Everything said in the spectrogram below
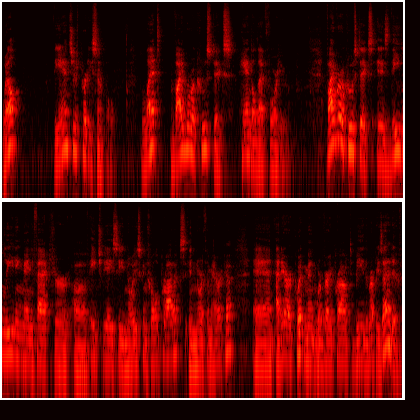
Well, the answer is pretty simple. Let Vibroacoustics handle that for you. Vibroacoustics is the leading manufacturer of HVAC noise control products in North America. And at Air Equipment, we're very proud to be the representative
